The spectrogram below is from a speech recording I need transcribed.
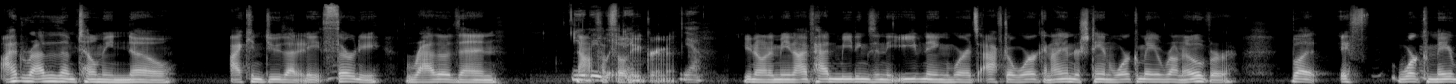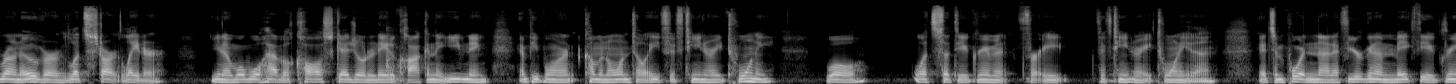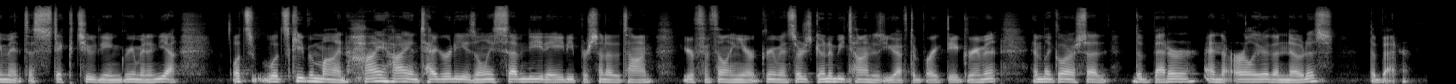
I'd rather them tell me no, I can do that at 8.30 rather than not fulfill waiting. the agreement. Yeah. You know what I mean? I've had meetings in the evening where it's after work, and I understand work may run over, but if work may run over, let's start later. You know, well, we'll have a call scheduled at eight o'clock in the evening, and people aren't coming on until eight fifteen or eight twenty. Well, let's set the agreement for eight 15 or 820 then it's important that if you're going to make the agreement to stick to the agreement and yeah let's let's keep in mind high high integrity is only 70 to 80 percent of the time you're fulfilling your agreements there's going to be times that you have to break the agreement and like laura said the better and the earlier the notice the better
